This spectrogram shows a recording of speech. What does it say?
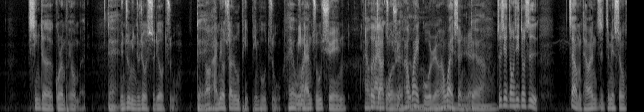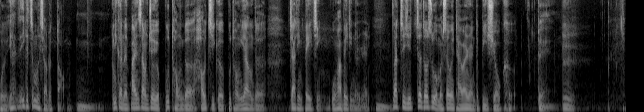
新的国人朋友们，对，原住民族就有十六族，对，然后还没有算入平平埔族，还有闽南族群，还有客家族群，还有外国人，还有外省人，对啊，这些东西都是在我们台湾这这边生活的，一个这么小的岛，嗯，你可能班上就有不同的好几个不同样的。家庭背景、文化背景的人，嗯，那这些这都是我们身为台湾人的必修课。对，嗯，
